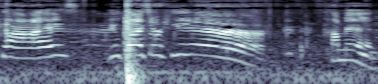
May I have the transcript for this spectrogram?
guys. You guys are here. Come in.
